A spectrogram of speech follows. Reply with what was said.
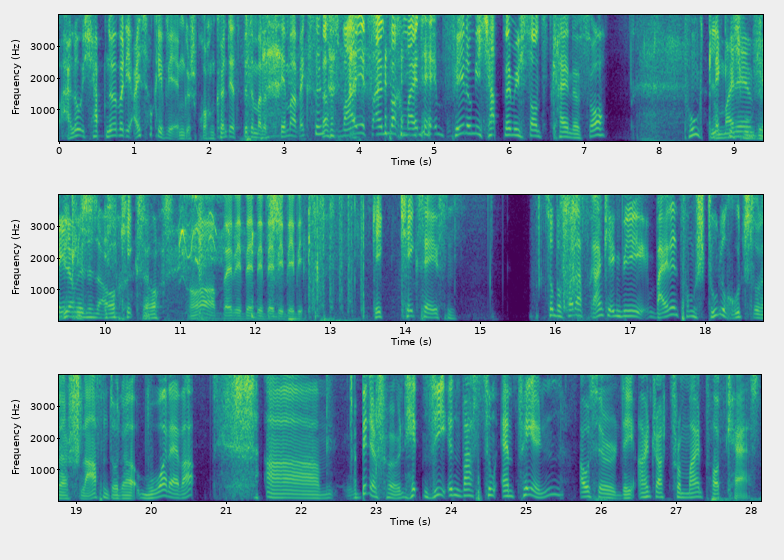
Hallo, ich habe nur über die Eishockey-WM gesprochen. Könnt ihr jetzt bitte mal das Thema wechseln? Das war jetzt einfach meine Empfehlung. Ich habe nämlich sonst keine. So. Punkt. Leck meine Empfehlung wirklich. ist es auch. Kekse. So. oh, Baby, Baby, Baby, Baby. Geh Kekse essen. So, bevor der Frank irgendwie weinend vom Stuhl rutscht oder schlafend oder whatever. Ähm, bitteschön, hätten Sie irgendwas zu empfehlen, außer die Eintracht from Mein Podcast?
